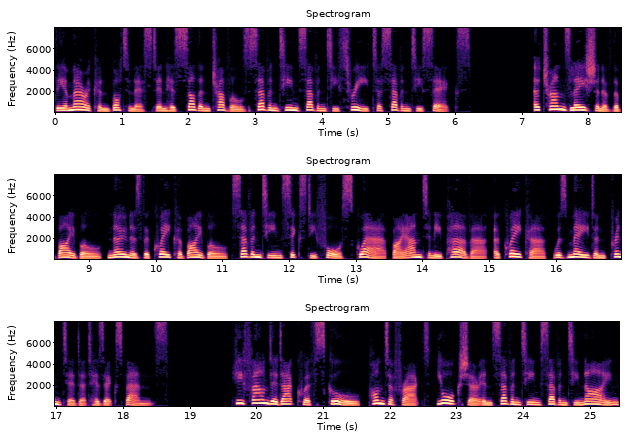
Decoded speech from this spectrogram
the American botanist in his Southern Travels 1773–76. A translation of the Bible, known as the Quaker Bible 1764 square by Anthony Purver, a Quaker, was made and printed at his expense. He founded Ackworth School, Pontefract, Yorkshire in 1779.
